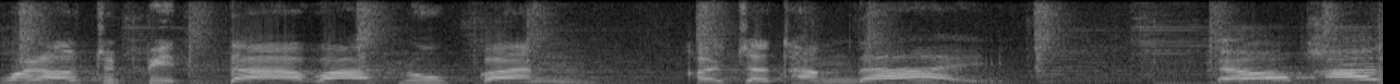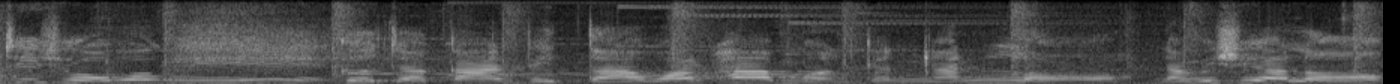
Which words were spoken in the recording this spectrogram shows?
ว่าเราจะปิดตาวาดรูปกันใครจะทำได้แล้วภาพที่โชว์พวกนี้เกิดจากการปิดตาวาดภาพเหมือนกันงั้นเหรอน้าไม่เชื่อหรอก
